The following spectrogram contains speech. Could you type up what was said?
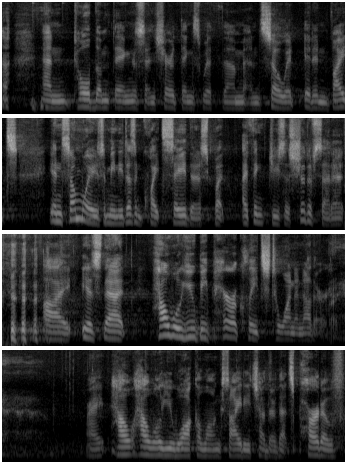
and told them things and shared things with them, and so it it invites. In some ways, I mean, he doesn't quite say this, but I think Jesus should have said it. uh, is that how will you be paracletes to one another? Right? How, how will you walk alongside each other? That's part of,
